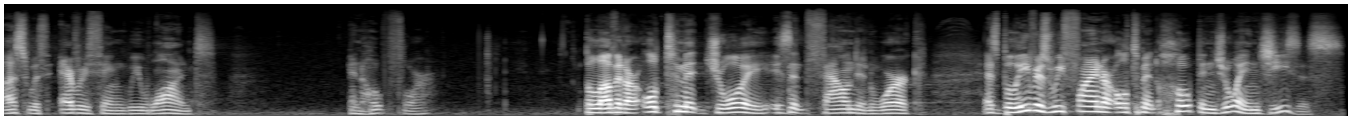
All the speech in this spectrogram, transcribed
us with everything we want and hope for. Beloved, our ultimate joy isn't found in work. As believers, we find our ultimate hope and joy in Jesus.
